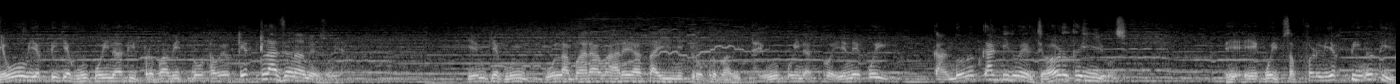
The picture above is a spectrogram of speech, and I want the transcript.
એવો વ્યક્તિ કે હું કોઈનાથી પ્રભાવિત ન થયો, કેટલા જણા મેં જોયા. એમ કે હું ઓલા મારા મારે હતા એ મિત્રો પ્રભાવિત થાય. હું કોઈના, તો એને કોઈ કાંદો નથી કાઢી દો એ જળ થઈ ગયો છે. એ એ કોઈ સફળ વ્યક્તિ નથી.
